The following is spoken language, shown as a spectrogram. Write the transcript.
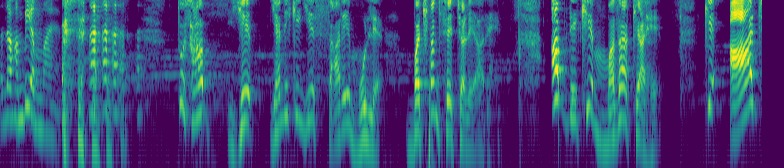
मतलब हम भी अम्मा हैं। तो साहब ये यानी कि ये सारे मूल्य बचपन से चले आ रहे हैं। अब देखिए मज़ा क्या है कि आज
